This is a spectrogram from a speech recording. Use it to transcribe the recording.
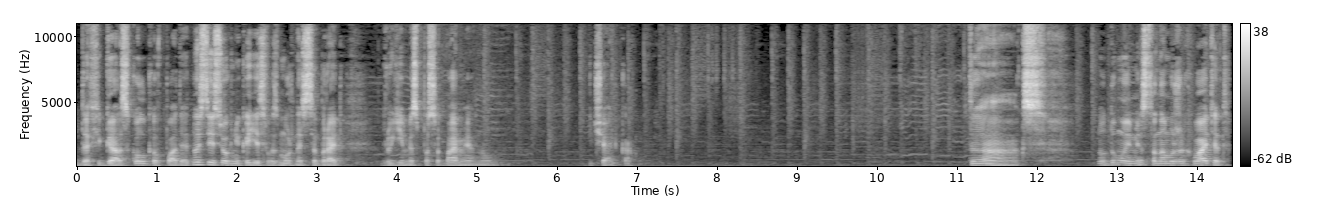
Дофига осколков падает. Но здесь огника есть возможность собрать другими способами. Ну, печалька. Такс. Ну, думаю, места нам уже хватит.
